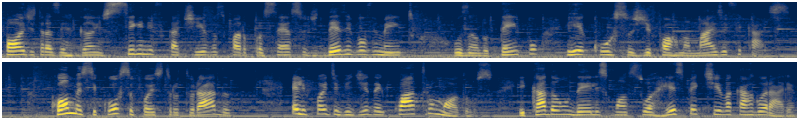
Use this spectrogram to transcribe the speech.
pode trazer ganhos significativos para o processo de desenvolvimento usando tempo e recursos de forma mais eficaz. Como esse curso foi estruturado? Ele foi dividido em quatro módulos e cada um deles com a sua respectiva carga horária.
